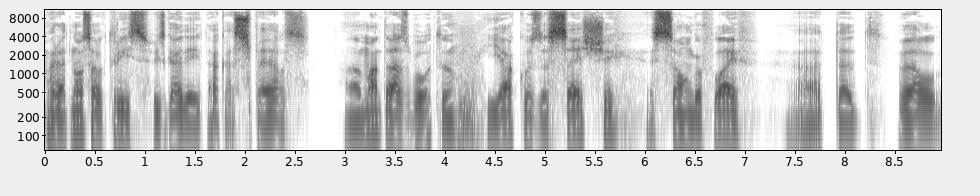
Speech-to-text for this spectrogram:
Varētu nosaukt trīs visgaidītākās spēles. Uh, man tās būtu Jakuza 6, A Song of Life. Uh, tad vēl,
